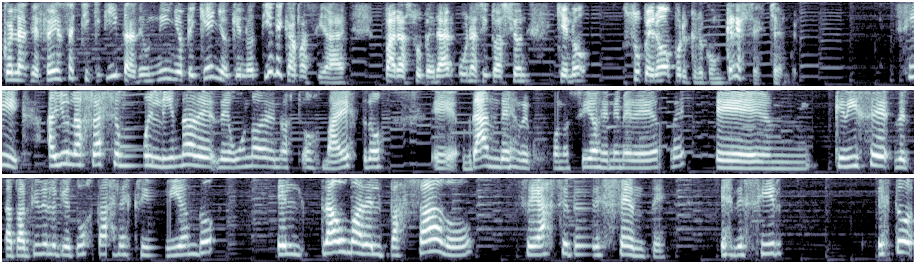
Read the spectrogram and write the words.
con las defensas chiquititas de un niño pequeño que no tiene capacidades para superar una situación que no superó porque con creces, Sí, hay una frase muy linda de, uno de nuestros maestros eh, grandes, reconocidos en MDR, eh, que dice, a partir de lo que tú estás describiendo, el trauma del pasado se hace presente. Es decir, esto,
